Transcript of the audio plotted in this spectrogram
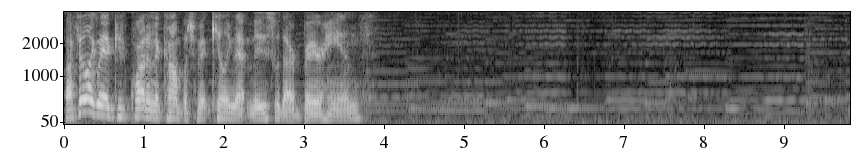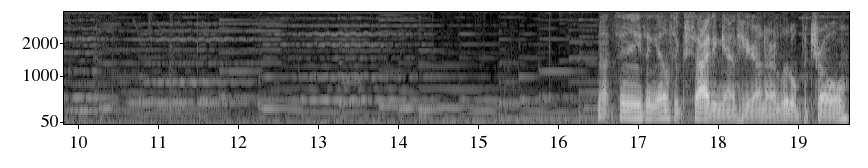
I feel like we had quite an accomplishment killing that moose with our bare hands. Not seeing anything else exciting out here on our little patrol.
